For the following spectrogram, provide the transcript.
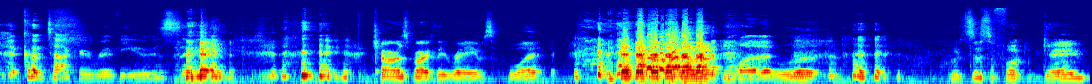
Kotaku reviews. Charles Barkley raves. What? what? What? Is this a fucking game?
